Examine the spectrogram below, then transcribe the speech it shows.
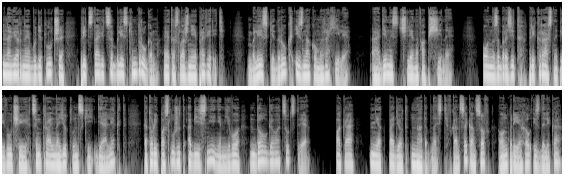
Наверное, будет лучше представиться близким другом, это сложнее проверить. Близкий друг и знакомый Рахили, один из членов общины. Он изобразит прекрасно певучий центрально-ютландский диалект который послужит объяснением его долгого отсутствия, пока не отпадет надобность. В конце концов, он приехал издалека.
